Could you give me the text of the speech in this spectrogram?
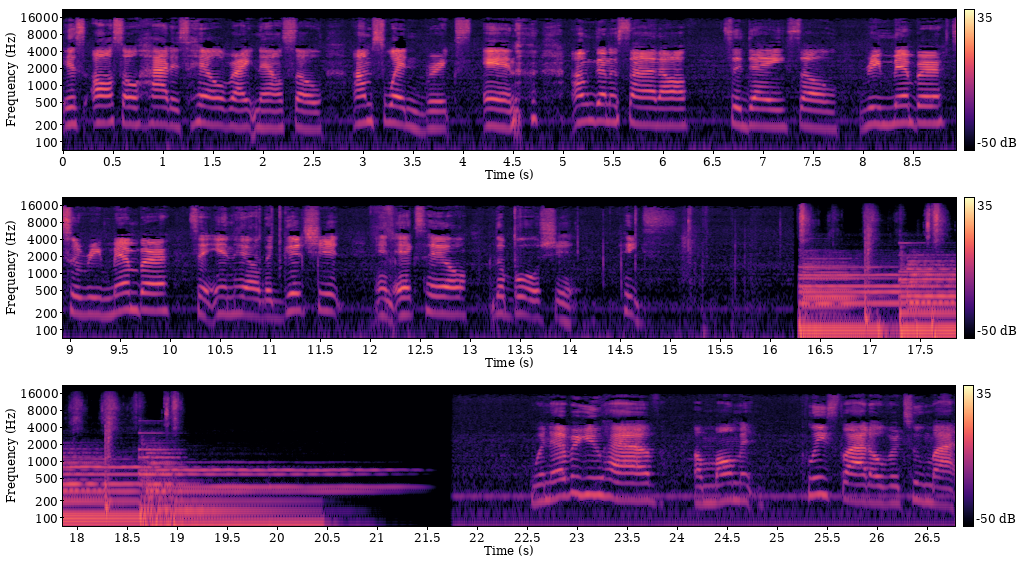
It's also hot as hell right now, so I'm sweating bricks. And I'm going to sign off today. So remember to remember to inhale the good shit and exhale the bullshit. Peace. Whenever you have a moment, please slide over to my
